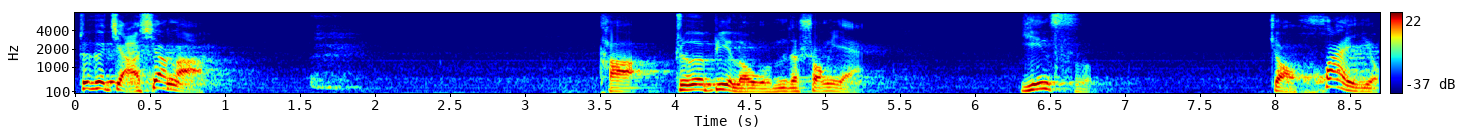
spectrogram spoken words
这个假象啊，它遮蔽了我们的双眼，因此叫幻有，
